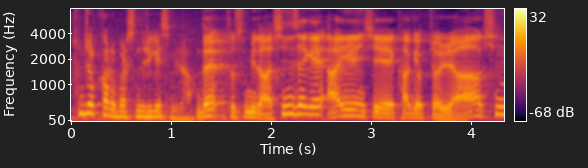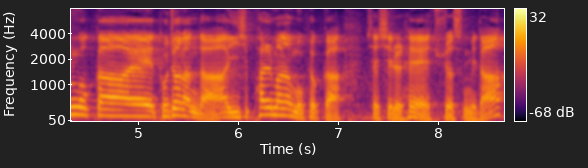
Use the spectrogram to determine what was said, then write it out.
손절가로 말씀드리겠습니다. 네, 좋습니다. 신세계 INC의 가격 전략 신고가에 도전한다. 28만 원 목표가 제시를 해 주셨습니다.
